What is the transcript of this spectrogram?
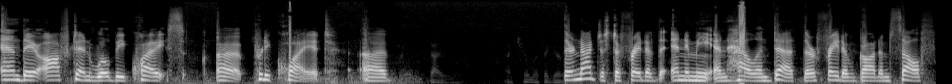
and they often will be quite, uh, pretty quiet. Uh, they're not just afraid of the enemy and hell and death, they're afraid of God Himself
